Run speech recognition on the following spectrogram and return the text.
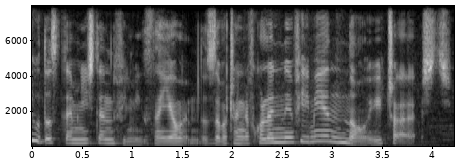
i udostępnić ten filmik znajomym. Do zobaczenia w kolejnym filmie, no i cześć!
